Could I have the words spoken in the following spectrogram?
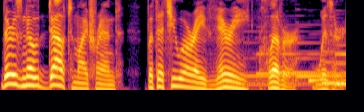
There is no doubt, my friend, but that you are a very clever wizard.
